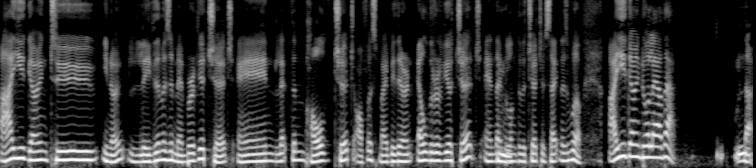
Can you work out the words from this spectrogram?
Are you going to, you know, leave them as a member of your church and let them hold church office? Maybe they're an elder of your church and they Mm. belong to the Church of Satan as well. Are you going to allow that? No.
